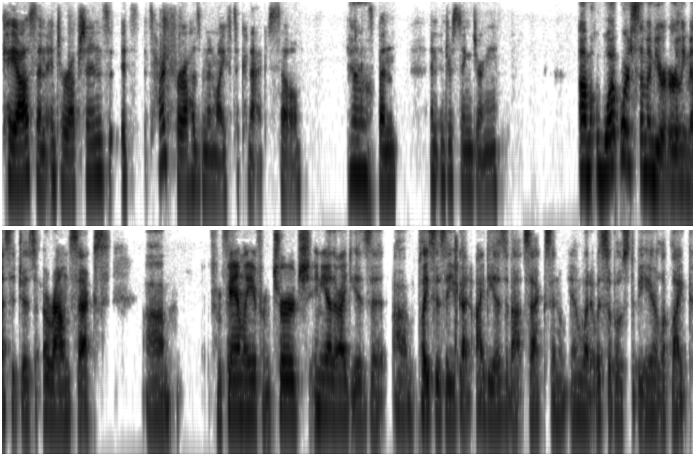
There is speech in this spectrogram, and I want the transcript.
chaos and interruptions it's it's hard for a husband and wife to connect. So yeah. it's been an interesting journey. Um, what were some of your early messages around sex um, from family from church? Any other ideas that um, places that you got ideas about sex and, and what it was supposed to be or look like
